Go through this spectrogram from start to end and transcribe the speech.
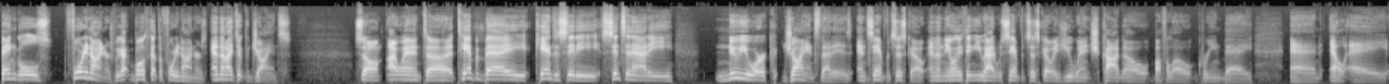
Bengals, 49ers. We got both got the 49ers, and then I took the Giants. So I went uh, Tampa Bay, Kansas City, Cincinnati, New York Giants, that is, and San Francisco. And then the only thing you had was San Francisco is you went Chicago, Buffalo, Green Bay, and L.A.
